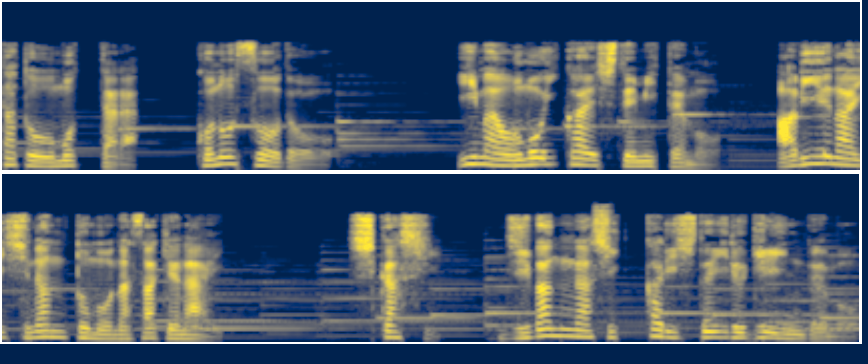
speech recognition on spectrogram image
たと思ったらこの騒動今思い返してみてもありえないしなんとも情けない。しかし地盤がしっかりしている議員でも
